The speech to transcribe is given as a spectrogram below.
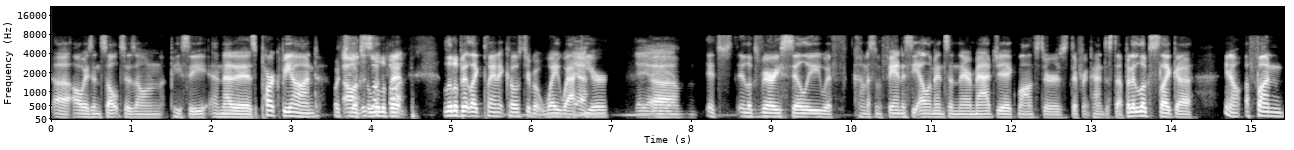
uh, always insults his own PC, and that is Park Beyond, which oh, looks a little bit, a little bit like Planet Coaster, but way wackier. Yeah, yeah, yeah, yeah. Um, it's it looks very silly with kind of some fantasy elements in there, magic, monsters, different kinds of stuff. But it looks like a you know a fun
